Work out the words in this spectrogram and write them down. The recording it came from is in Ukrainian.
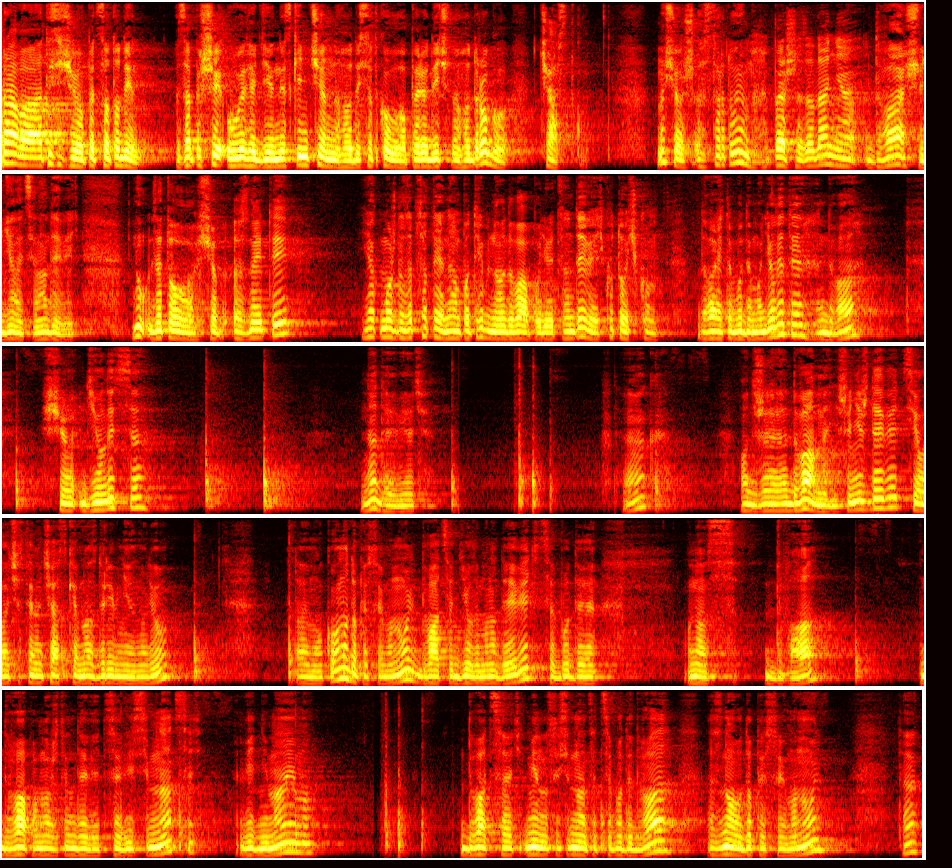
Вправа 1501. Запиши у вигляді нескінченного десяткового періодичного дробу частку. Ну що ж, стартуємо. Перше завдання 2, що ділиться на 9. Ну, для того, щоб знайти, як можна записати, нам потрібно 2 поділити на 9 куточком. Давайте будемо ділити 2, що ділиться на 9. Так. Отже, 2 менше, ніж 9. Ціла частина частки в нас дорівнює 0. Ставимо кому, дописуємо 0. 20 ділимо на 9. Це буде у нас 2. 2 помножити на 9 це 18. Віднімаємо. 20 мінус 18 це буде 2. Знову дописуємо 0. Так.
